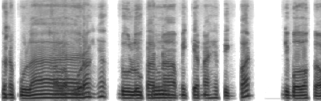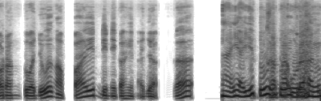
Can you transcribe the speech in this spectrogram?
genep kalau bulan orangnya dulu karena mikirnya having fun dibawa ke orang tua juga ngapain dinikahin aja enggak nah iya itu karena itu, itu, orang itu.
